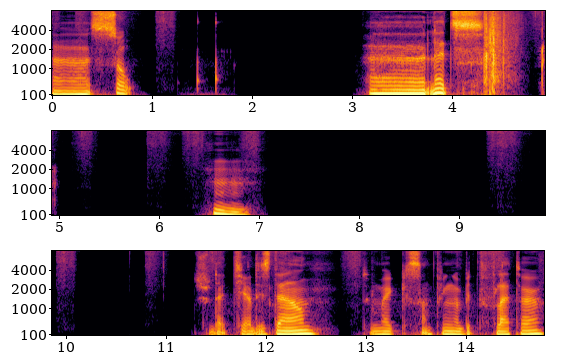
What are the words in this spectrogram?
uh, so uh, let's Hmm. Should I tear this down to make something a bit flatter?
